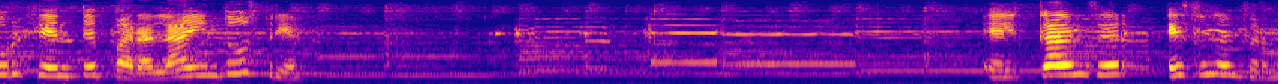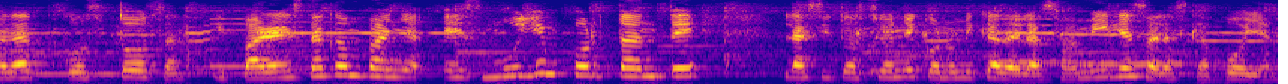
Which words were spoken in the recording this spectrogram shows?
urgente para la industria. El cáncer es una enfermedad costosa y para esta campaña es muy importante la situación económica de las familias a las que apoyan,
